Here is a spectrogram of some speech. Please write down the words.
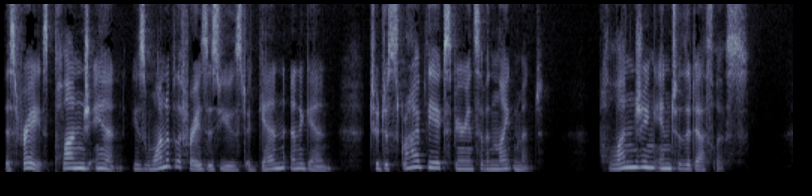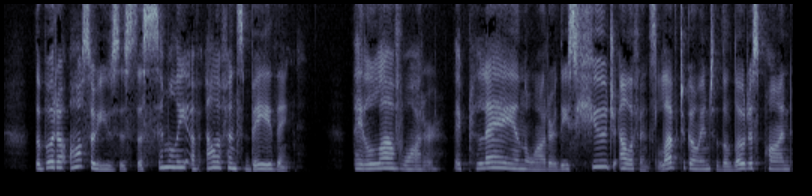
This phrase, plunge in, is one of the phrases used again and again to describe the experience of enlightenment, plunging into the deathless. The Buddha also uses the simile of elephants bathing. They love water. They play in the water. These huge elephants love to go into the lotus pond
